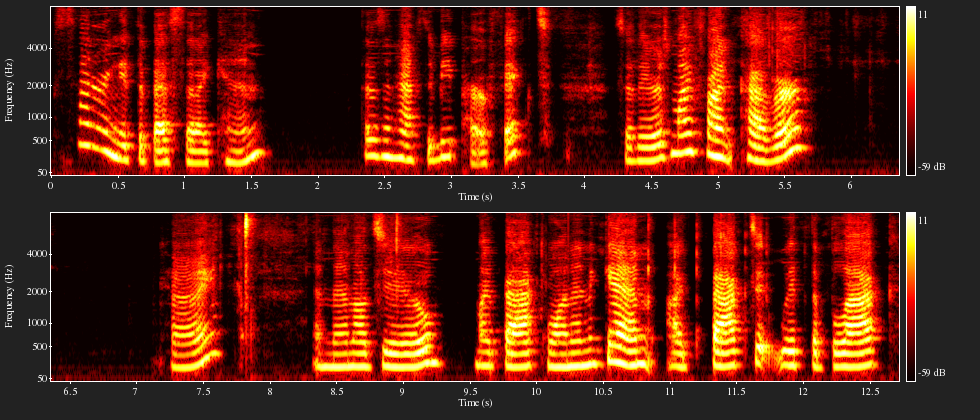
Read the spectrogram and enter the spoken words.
centering it the best that I can. Doesn't have to be perfect. So there's my front cover. Okay. And then I'll do my back one. And again, I backed it with the black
